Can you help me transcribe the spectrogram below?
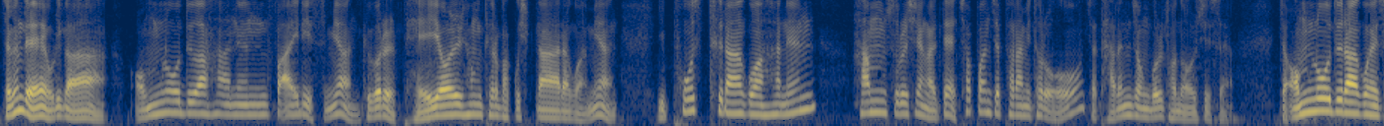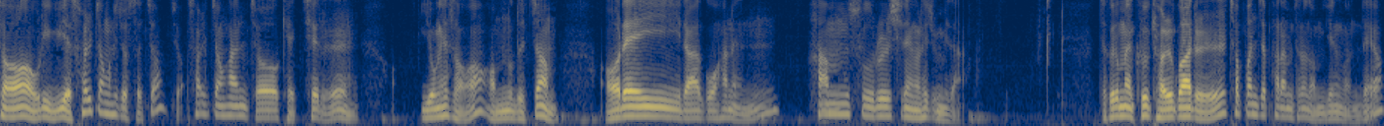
자, 근데 우리가 업로드하는 파일이 있으면 그거를 배열 형태로 받고 싶다라고 하면 이 포스트라고 하는 함수를 실행할 때 첫 번째 파라미터로 자, 다른 정보를 더 넣을 수 있어요. 자, 업로드라고 해서 우리 위에 설정을 해줬었죠? 저, 설정한 저 객체를 이용해서 업로드.점 array라고 하는 함수를 실행을 해줍니다. 자, 그러면 그 결과를 첫 번째 파라미터로 넘기는 건데요.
